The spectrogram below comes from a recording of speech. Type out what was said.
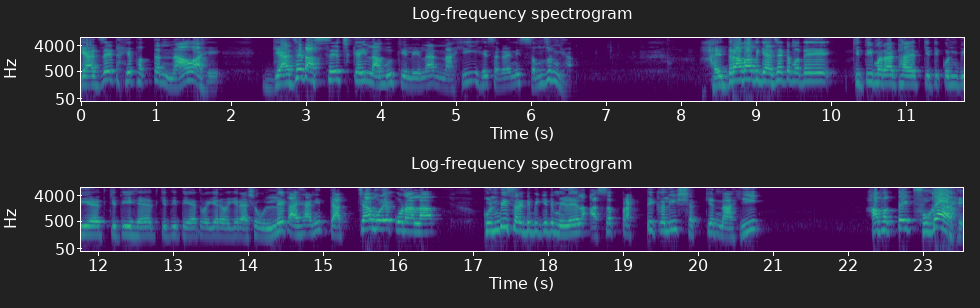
गॅझेट हे फक्त नाव आहे. गॅझेट असेच काही लागू केलेला नाही हे सगळ्यांनी समजून घ्या. हैदराबाद गॅझेटमध्ये किती मराठा आहेत किती कुणबी आहेत किती हे आहेत किती ते आहेत वगैरे वगैरे असे उल्लेख आहे आणि त्याच्यामुळे कोणाला कुणबी सर्टिफिकेट मिळेल असं प्रॅक्टिकली शक्य नाही. हा फक्त एक फुगा आहे.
